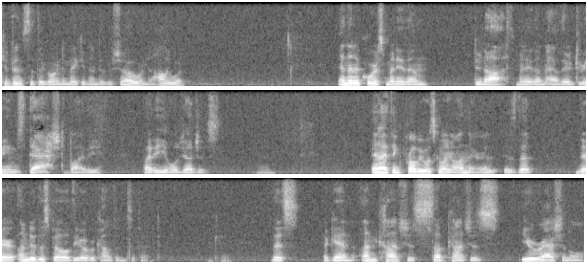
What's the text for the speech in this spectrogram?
convinced that they're going to make it into the show, into Hollywood. And then, of course, many of them do not. Many of them have their dreams dashed by the, by the evil judges. And I think probably what's going on there is that they're under the spell of the overconfidence effect. Okay. This, again, unconscious, subconscious, irrational,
